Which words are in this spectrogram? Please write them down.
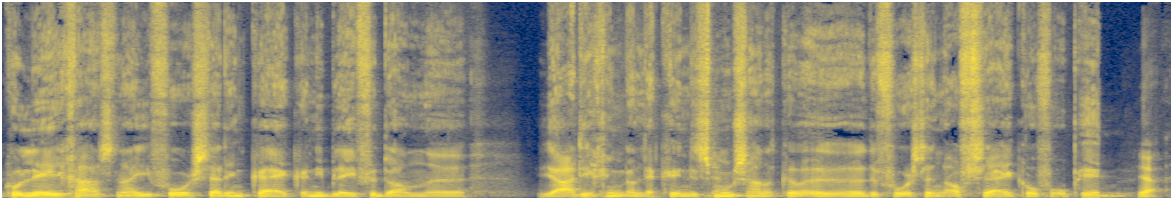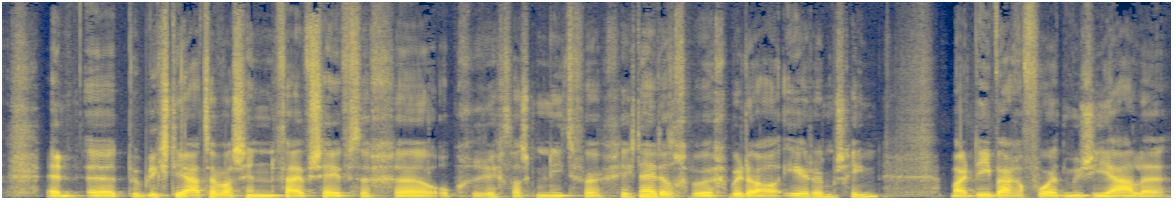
collega's naar je voorstelling kijken. En die bleven dan. Ja, die gingen dan lekker in de smoes aan het, eh, de voorstelling afzeiken of ophemelen. Ja, en eh, het publiekstheater was in 75 eh, opgericht, als ik me niet vergis. Nee, dat gebe- gebeurde al eerder misschien. Maar die waren voor het museale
